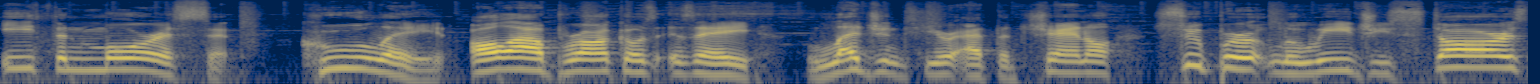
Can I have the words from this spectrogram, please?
Ethan Morrison, Kool Aid, All Out Broncos is a legend here at the channel. Super Luigi Stars.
